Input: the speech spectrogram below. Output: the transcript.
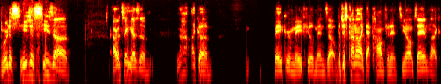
we're just he just he's uh, I would say he has a not like a Baker Mayfield Manziel, but just kind of like that confidence. You know what I'm saying? Like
